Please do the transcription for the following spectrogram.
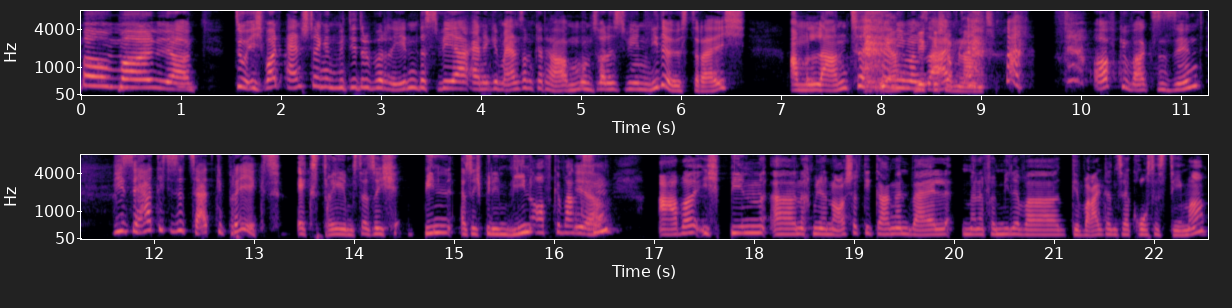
Oh Mann, ja. Du, ich wollte einsteigend mit dir darüber reden, dass wir eine Gemeinsamkeit haben, und zwar, dass wir in Niederösterreich am Land, ja, wie man sagt, am Land. aufgewachsen sind. Wie sehr hat dich diese Zeit geprägt? Extremst. Also ich bin, also ich bin in Wien aufgewachsen. Ja. Aber ich bin äh, nach Wiener Neustadt gegangen, weil in meiner Familie war Gewalt ein sehr großes Thema.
